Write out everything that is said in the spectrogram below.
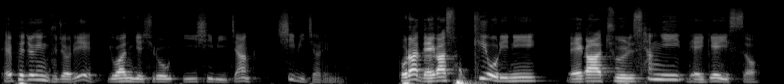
대표적인 구절이 요한계시록 22장 12절입니다. 보라 내가 속히 오리니 내가 줄 상이 내게 있어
